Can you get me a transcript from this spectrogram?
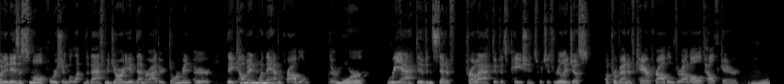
but it is a small portion. The, the vast majority of them are either dormant or they come in when they have a problem. They're more reactive instead of proactive as patients, which is really just a preventive care problem throughout all of healthcare. Mm-hmm.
